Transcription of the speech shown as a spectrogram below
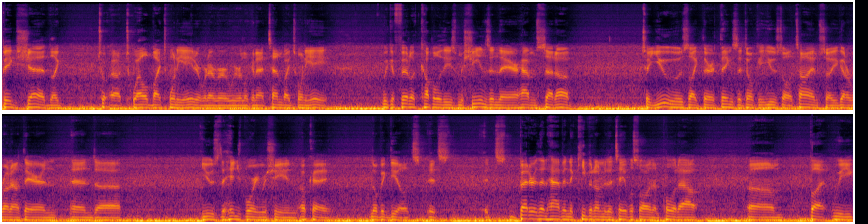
big shed, like uh, 12 by 28 or whatever we were looking at, 10 by 28, we could fit a couple of these machines in there, have them set up to use like there are things that don't get used all the time so you got to run out there and and uh, use the hinge boring machine okay no big deal. It's it's it's better than having to keep it under the table saw and then pull it out. Um, but we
